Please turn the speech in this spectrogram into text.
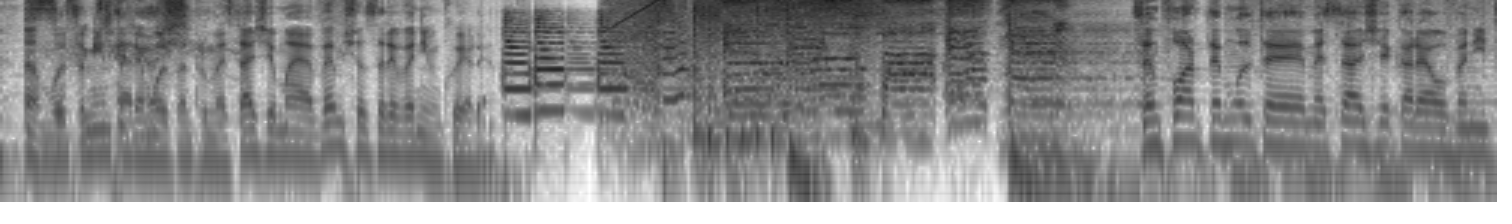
Mulțumim fim tare serioși. mult pentru mesaje. Mai avem și o să revenim cu ele. Sunt foarte multe mesaje care au venit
